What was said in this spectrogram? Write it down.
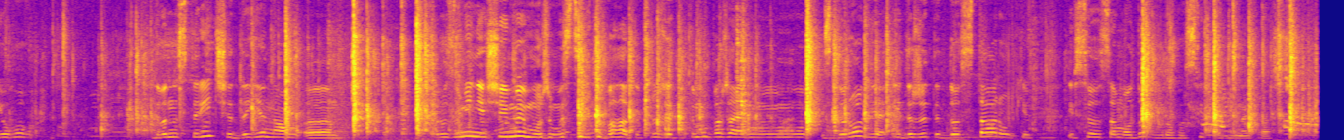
його 90-річчя дає нам е, розуміння, що і ми можемо стільки багато прожити. Тому бажаємо йому здоров'я і дожити до 100 років і всього самого доброго, світу і найкращого.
